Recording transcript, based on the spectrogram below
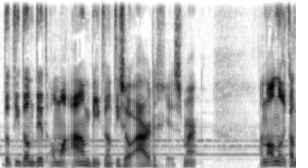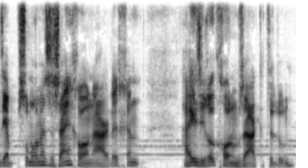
dat dan dit allemaal aanbiedt en dat hij zo aardig is. Maar aan de andere kant, ja, sommige mensen zijn gewoon aardig en hij is hier ook gewoon om zaken te doen.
